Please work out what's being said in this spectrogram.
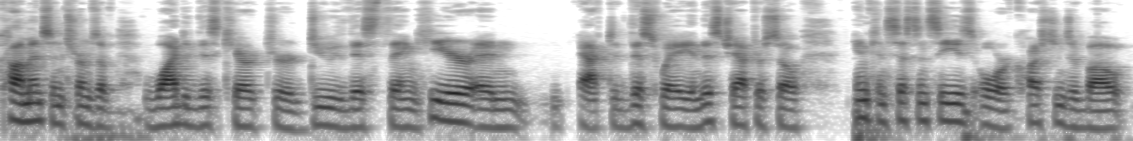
comments in terms of why did this character do this thing here and acted this way in this chapter. So inconsistencies or questions about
